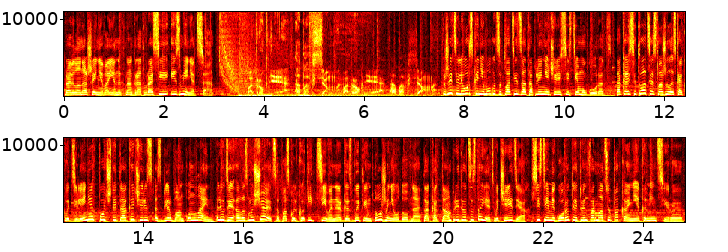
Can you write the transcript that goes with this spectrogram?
Правила ношения военных наград в России изменятся. Подробнее обо всем. Подробнее обо всем. Жители Орска не могут заплатить за отопление через систему «Город». Такая ситуация сложилась как в отделениях почты, так и через Сбербанк онлайн. Люди возмущаются, поскольку идти в энергосбыт им тоже неудобно, так как там придется стоять в очередях. В системе «Город» эту информацию пока не комментируют.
